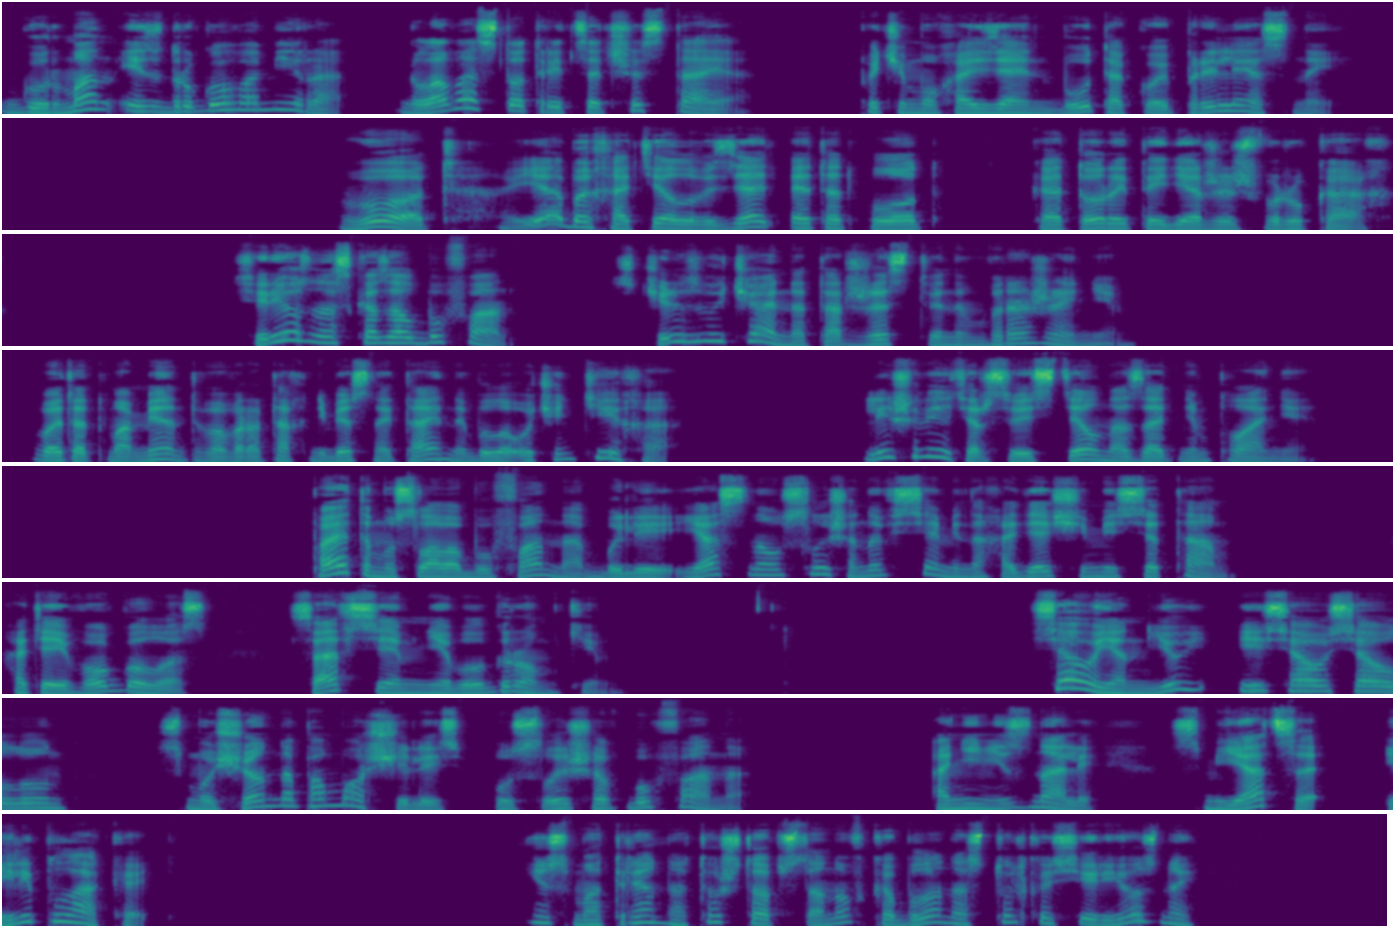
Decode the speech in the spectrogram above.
Гурман из другого мира. Глава 136. Почему хозяин Бу такой прелестный? Вот, я бы хотел взять этот плод, который ты держишь в руках. Серьезно сказал Буфан, с чрезвычайно торжественным выражением. В этот момент во вратах Небесной Тайны было очень тихо. Лишь ветер свистел на заднем плане. Поэтому слова Буфана были ясно услышаны всеми находящимися там, хотя его голос совсем не был громким. Сяо Ян Юй и Сяо Сяо Лун смущенно поморщились, услышав Буфана. Они не знали, смеяться или плакать. Несмотря на то, что обстановка была настолько серьезной,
